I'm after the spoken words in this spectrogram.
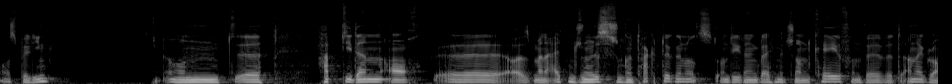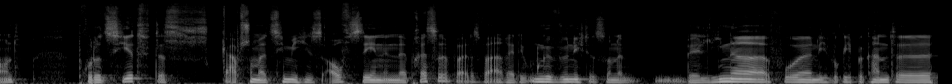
aus Berlin und äh, habe die dann auch äh, aus meiner alten journalistischen Kontakte genutzt und die dann gleich mit John Cave und Velvet Underground produziert. Das gab schon mal ziemliches Aufsehen in der Presse, weil das war relativ ungewöhnlich, dass so eine Berliner, vorher nicht wirklich bekannte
